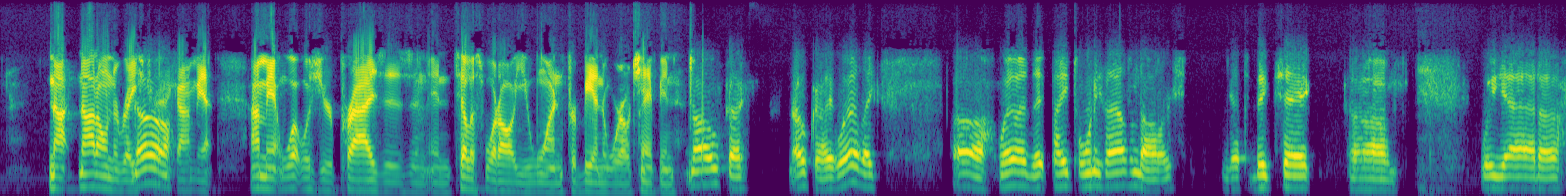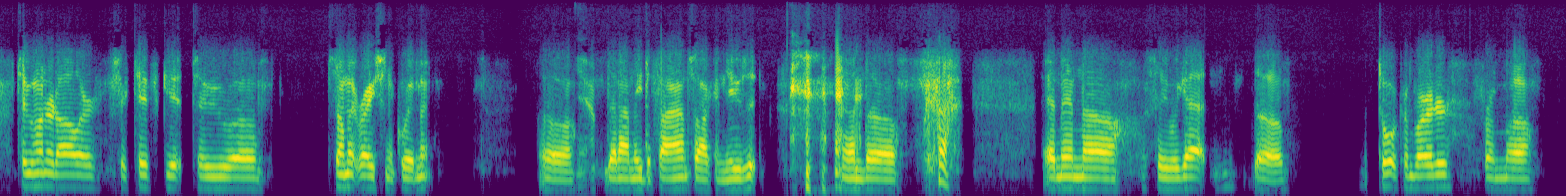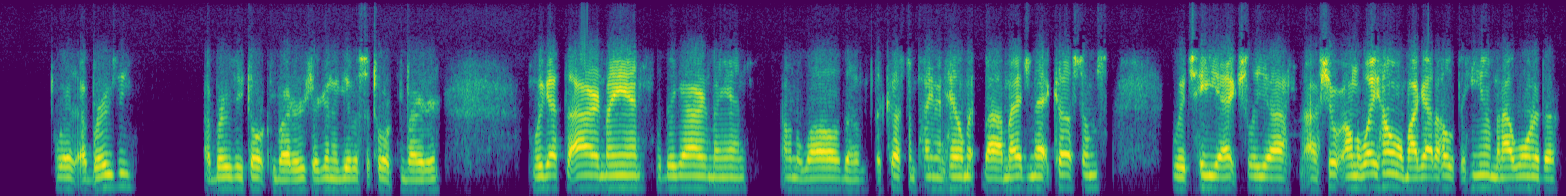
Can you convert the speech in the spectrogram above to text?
Not not on the racetrack. I meant I meant what was your prizes, and and tell us what all you won for being the world champion. Oh, okay. Okay. Well, they, uh, well, they paid twenty thousand dollars. Got the big check. Um, we got a two hundred dollar certificate to uh, Summit Racing Equipment uh, Yeah. that I need to find so I can use it. And uh, and then uh, see, we got the torque converter from uh, where Abruzzi. Abruzzi torque converters. They're going to give us a torque converter we got the Iron Man, the big Iron Man on the wall, the the custom painted helmet by Imagine That Customs, which he actually uh I short on the way home I got a hold of him and I wanted a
